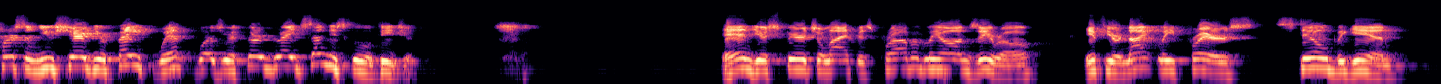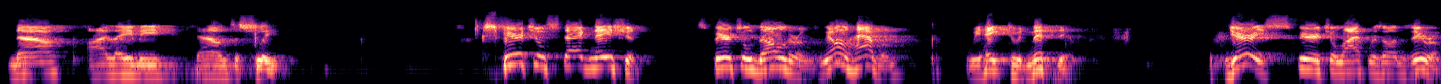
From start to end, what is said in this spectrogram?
person you shared your faith with was your third grade Sunday school teacher. And your spiritual life is probably on zero if your nightly prayers still begin, Now I lay me down to sleep. Spiritual stagnation, spiritual doldrums, we all have them. We hate to admit them. Jerry's spiritual life was on zero.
